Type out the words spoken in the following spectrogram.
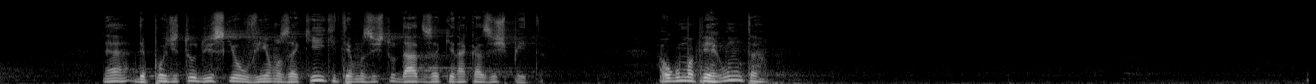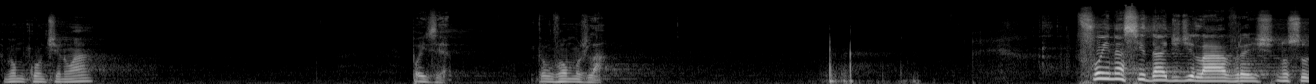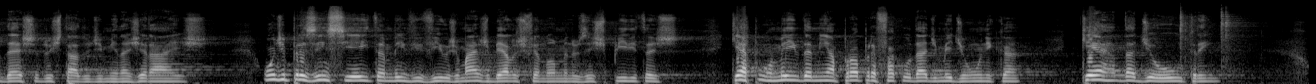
Né? Depois de tudo isso que ouvimos aqui, que temos estudados aqui na Casa Espírita. Alguma pergunta? Vamos continuar? Pois é. Então vamos lá. Foi na cidade de Lavras, no sudeste do estado de Minas Gerais, onde presenciei e também vivi os mais belos fenômenos espíritas quer por meio da minha própria faculdade mediúnica, quer da de outrem,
